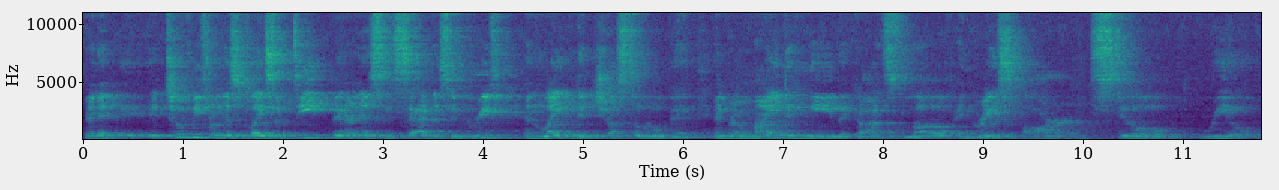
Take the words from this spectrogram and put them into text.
And it, it, took me from this place of deep bitterness and sadness and grief and lightened it just a little bit and reminded me that God's love and grace are still real.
